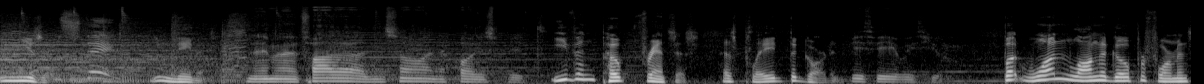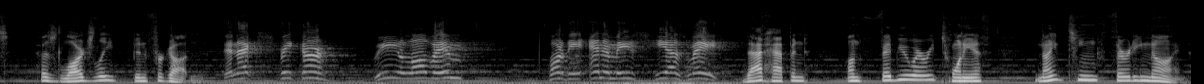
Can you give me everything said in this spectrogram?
music, you name it. In the name of the Father, and the Son, and the Holy Spirit. Even Pope Francis has played the garden. Peace be with you. But one long ago performance has largely been forgotten. The next speaker, we love him for the enemies he has made. That happened on February 20th, 1939,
